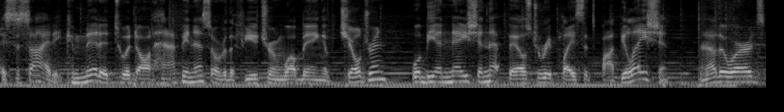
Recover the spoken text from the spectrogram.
A society committed to adult happiness over the future and well being of children will be a nation that fails to replace its population. In other words,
